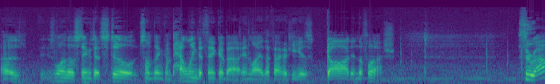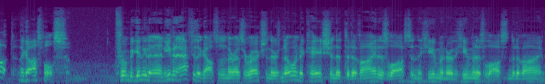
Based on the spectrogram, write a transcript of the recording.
Uh, is one of those things that's still something compelling to think about in light of the fact that he is God in the flesh. Throughout the Gospels, from beginning to end, even after the Gospels and the resurrection, there's no indication that the divine is lost in the human or the human is lost in the divine.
